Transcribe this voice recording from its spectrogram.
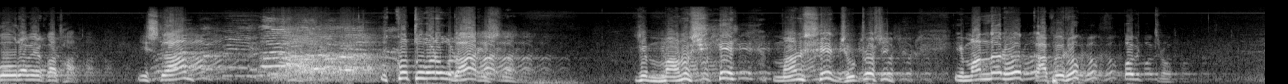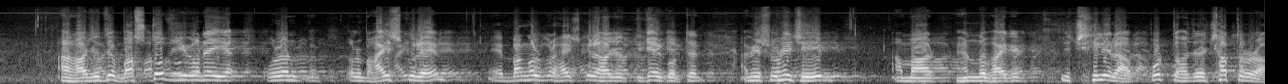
গৌরবের কথা। ইসলাম, কত বড় উদার ইসলাম। যে মানুষের মানুষের ঝুটো ইমানদার হোক কাপের হোক, পবিত্র। আর হজরতে বাস্তব জীবনে হাই স্কুলে বাঙ্গলপুর হাই স্কুলে হজরত টিচার করতেন। আমি শুনেছি আমার হিন্দু ভাইদের যে ছেলেরা, পড়তো হজরত ছাত্ররা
